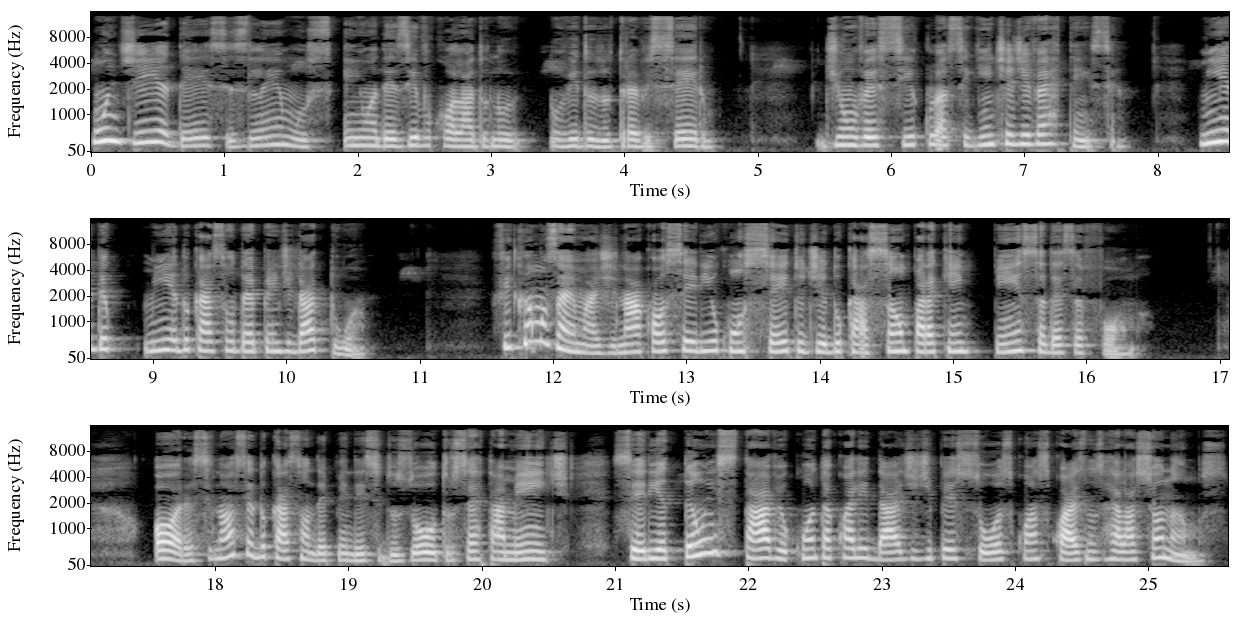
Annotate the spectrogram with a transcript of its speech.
Um dia desses, lemos em um adesivo colado no, no vidro do travesseiro de um versículo a seguinte advertência: minha, minha educação depende da tua. Ficamos a imaginar qual seria o conceito de educação para quem pensa dessa forma. Ora, se nossa educação dependesse dos outros, certamente seria tão instável quanto a qualidade de pessoas com as quais nos relacionamos.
